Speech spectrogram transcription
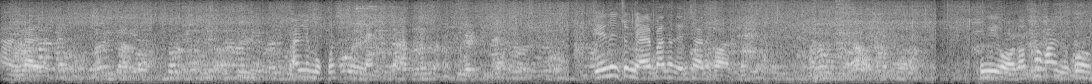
안 달라. 빨리 먹고 싶은데. 얘는 좀 얇아서 괜찮을 것 같아. 고기가 워낙 커가지고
